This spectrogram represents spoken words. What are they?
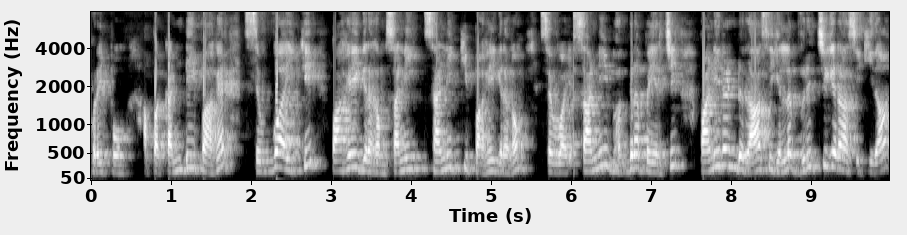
குறைப்போம். அப்ப கண்டிப்பாக செவ்வாய்க்கு பகை கிரகம் சனி சனிக்கு பகை கிரகம் செவ்வாய். சனி வக்ர பெயர்ச்சி பனிரெண்டு ராசிகள்ல விருச்சிக ராசிக்கு தான்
